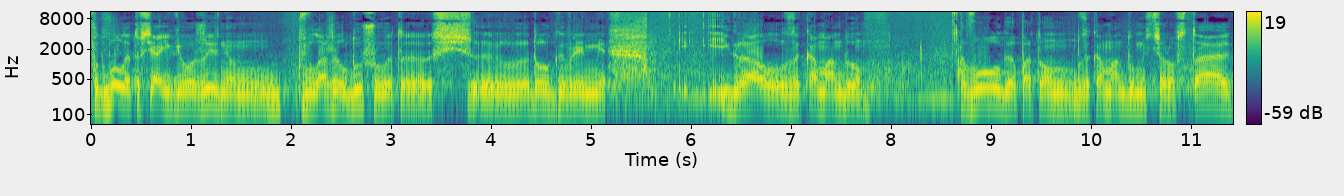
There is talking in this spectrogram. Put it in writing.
Футбол – это вся его жизнь. Он вложил душу в это долгое время. Играл за команду «Волга», потом за команду мастеров «Сталь»,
